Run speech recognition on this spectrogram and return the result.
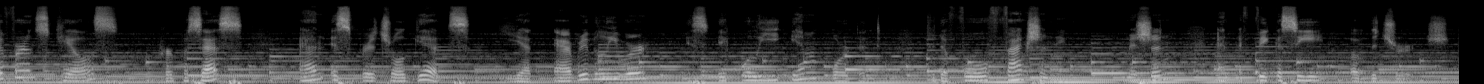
Different skills, purposes, and spiritual gifts, yet every believer is equally important to the full functioning, mission, and efficacy of the church.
